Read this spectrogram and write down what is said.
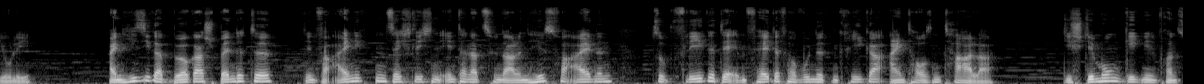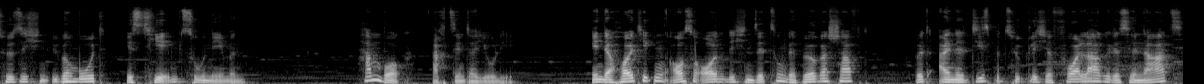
Juli: Ein hiesiger Bürger spendete den Vereinigten Sächlichen Internationalen Hilfsvereinen zur Pflege der im Felde verwundeten Krieger 1000 Taler. Die Stimmung gegen den französischen Übermut ist hier im Zunehmen. Hamburg, 18. Juli: In der heutigen außerordentlichen Sitzung der Bürgerschaft wird eine diesbezügliche Vorlage des Senats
